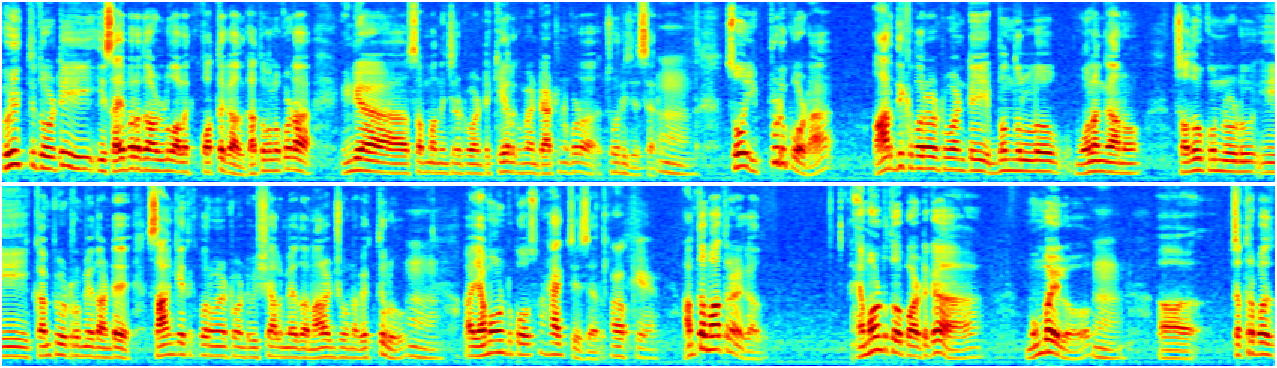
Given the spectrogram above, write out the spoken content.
కుయుక్తితోటి ఈ సైబర్ దాడులు వాళ్ళకి కొత్త కాదు గతంలో కూడా ఇండియా సంబంధించినటువంటి కీలకమైన డేటాను కూడా చోరీ చేశారు. సో ఇప్పుడు కూడా ఆర్థికపరమైనటువంటి ఇబ్బందుల్లో మూలంగానో చదువుకున్నోడు ఈ కంప్యూటర్ మీద అంటే సాంకేతికపరమైనటువంటి విషయాల మీద నాలెడ్జ్ ఉన్న వ్యక్తులు అమౌంట్ కోసం హ్యాక్ చేశారు. ఓకే. అంత మాత్రమే కాదు. అమౌంట్తో పాటుగా ముంబైలో ఛత్రపతి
